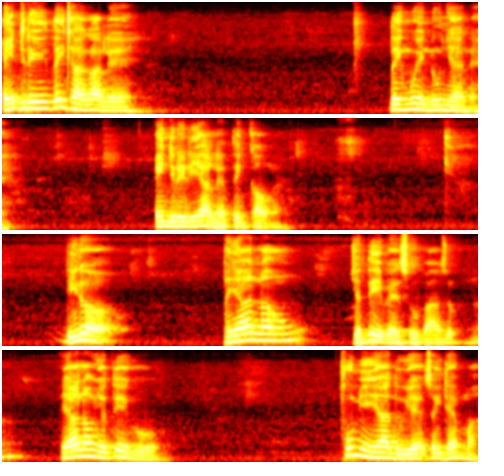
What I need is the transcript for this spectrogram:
အိန္ဒြေသိက္ခာကလည်း တိမ်မွေ့နူးညံ့တယ်အိန္ဒြေတွေကလည်းသိကောင်းတယ်ဒီတော့ဘုရားလောင်းယတိပဲဆိုပါစို့နော်ဘုရားလောင်းယတိကိုဖူးမြင်ရသူရဲ့စိတ်ထဲမှာ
